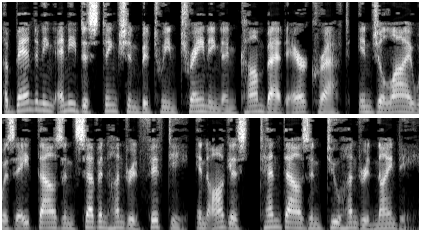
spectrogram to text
abandoning any distinction between training and combat aircraft, in July was 8,750, in August, 10,290.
